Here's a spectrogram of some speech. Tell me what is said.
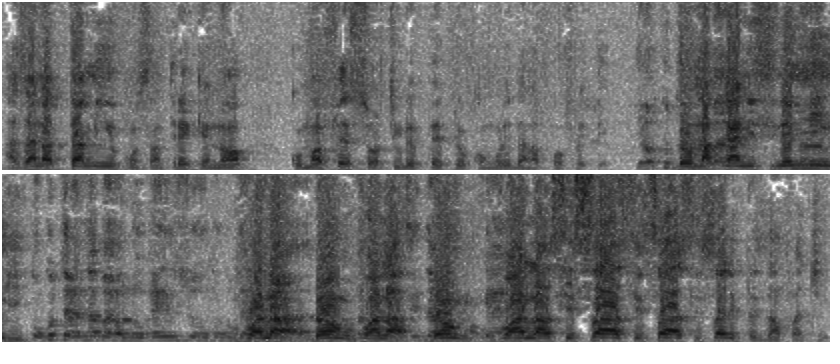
Aza na temps mingi concentré que non comment faire sortir le peuple congolais dans la pauvreté donc makanisi ne mingi voilà donc voilà donc voilà c'est ça c'est ça c'est ça le président Fatshi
